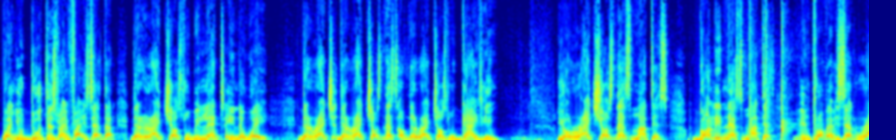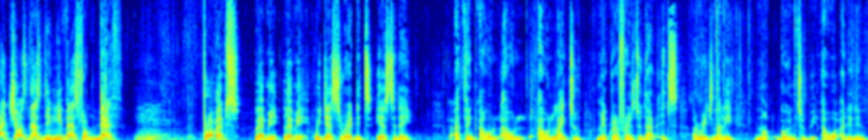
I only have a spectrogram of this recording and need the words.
When you do things right, in fact, it says that the righteous will be led in the way. The, right, the righteousness of the righteous will guide him. Your righteousness matters. Godliness matters. In Proverbs, he said, righteousness delivers from death. Mm. Proverbs. Let me, let me, we just read it yesterday. I think I will, I will, I would like to make reference to that. It's originally not going to be. I, I didn't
